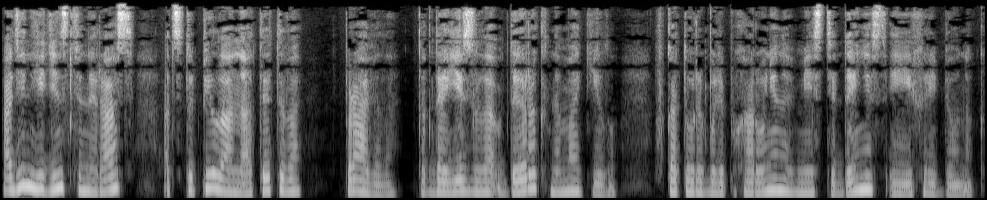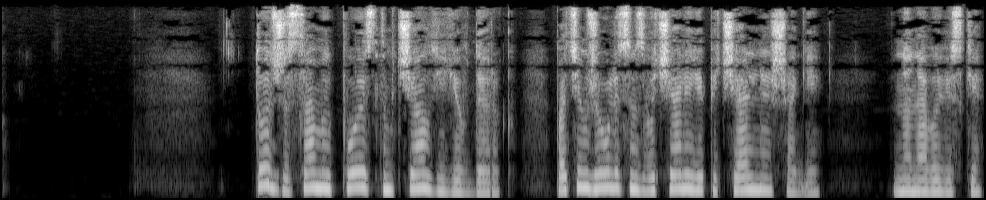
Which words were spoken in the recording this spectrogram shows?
Один единственный раз отступила она от этого правила, когда ездила в Дерек на могилу, в которой были похоронены вместе Деннис и их ребенок. Тот же самый поезд мчал ее в Дерек, по тем же улицам звучали ее печальные шаги, но на вывеске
